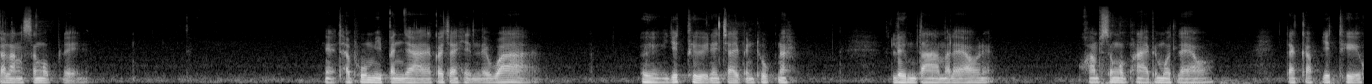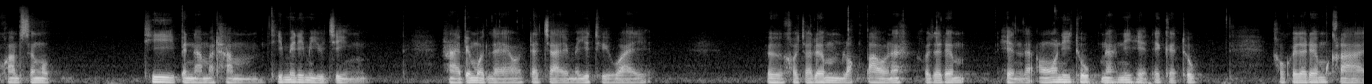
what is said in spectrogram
กำลังสงบเลยเนี่ยถ้าผู้มีปัญญาก็จะเห็นเลยว่าเออยึดถือในใจเป็นทุกข์นะลืมตามาแล้วเนี่ยความสงบหายไปหมดแล้ว แต่กับยึดถือความสงบ ที่เป็นนามธรรมที่ไม่ได้มีอยู่จริง หายไปหมดแล้ว แต่ใจมายึดถือไว้ เออเขาจะเริ่มล็อกเป้านะ เขาจะเริ่มเห็นแล้วอ๋อนี่ทุกนะนี่เหตุให้เกิดทุกเขาก็จะเริ่มคลาย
